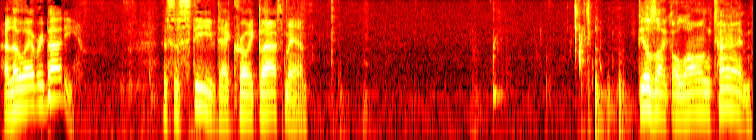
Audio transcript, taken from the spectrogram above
Hello, everybody. This is Steve, Dichroic Glassman. Feels like a long time,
